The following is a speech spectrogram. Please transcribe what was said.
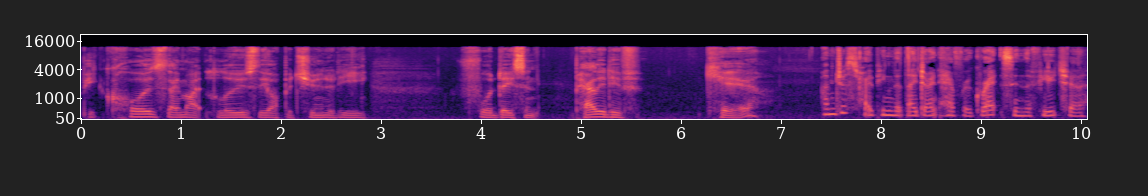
because they might lose the opportunity for decent palliative care I'm just hoping that they don't have regrets in the future.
